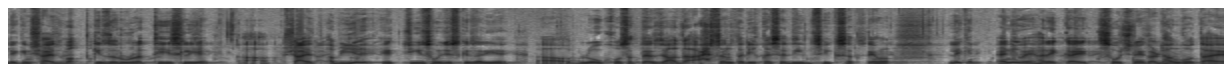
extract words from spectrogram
लेकिन शायद वक्त की ज़रूरत थी इसलिए शायद अब ये एक चीज़ हो जिसके ज़रिए लोग हो सकता है ज़्यादा अहसन तरीके से दीन सीख सकते हों। लेकिन एनी anyway, हर एक का एक सोचने का ढंग होता है।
